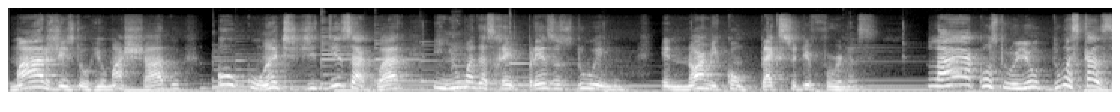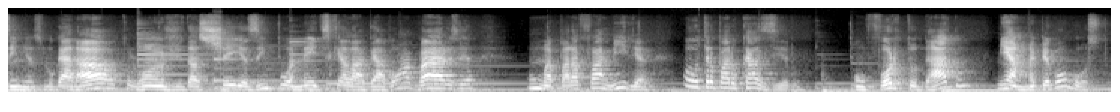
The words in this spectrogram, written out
margens do rio Machado, pouco antes de desaguar em uma das represas do enorme complexo de Furnas. Lá construiu duas casinhas, lugar alto, longe das cheias imponentes que alagavam a várzea, uma para a família, outra para o caseiro. Conforto dado, minha mãe pegou gosto.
